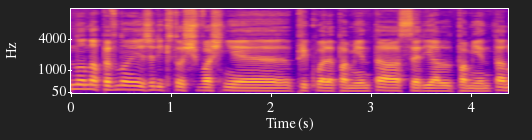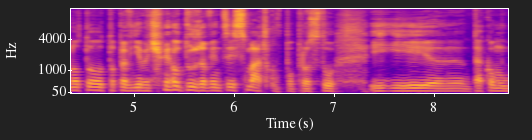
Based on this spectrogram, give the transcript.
no na pewno, jeżeli ktoś właśnie prequele pamięta, pamięta, serial pamięta, no to, to pewnie będzie miał dużo więcej smaczków po prostu i, i e, taką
